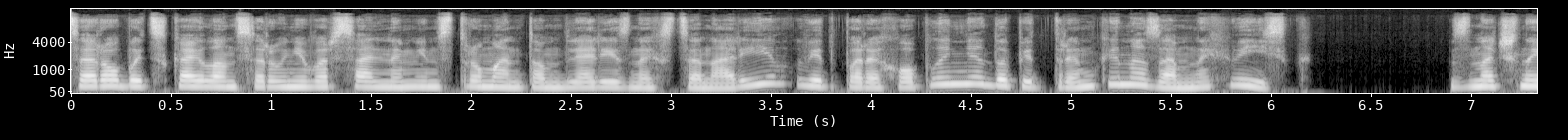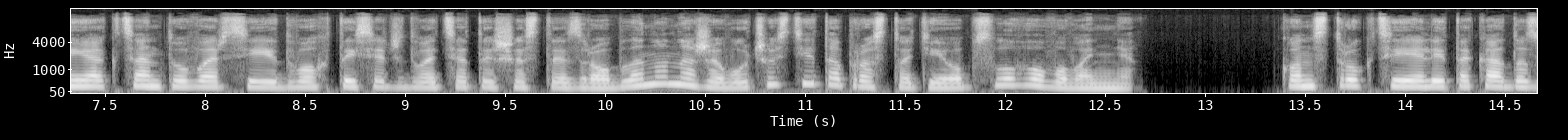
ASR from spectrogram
Це робить Skylancer універсальним інструментом для різних сценаріїв від перехоплення до підтримки наземних військ. Значний акцент у версії 2026 зроблено на живучості та простоті обслуговування. Конструкція літака дозволяє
